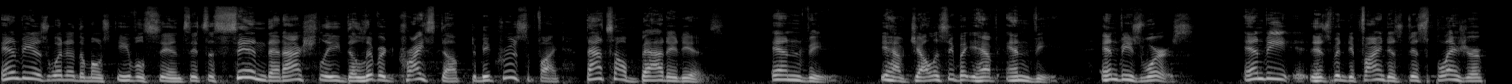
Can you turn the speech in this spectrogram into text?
Envy is one of the most evil sins. It's a sin that actually delivered Christ up to be crucified. That's how bad it is. Envy. You have jealousy, but you have envy. Envy's worse. Envy has been defined as displeasure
